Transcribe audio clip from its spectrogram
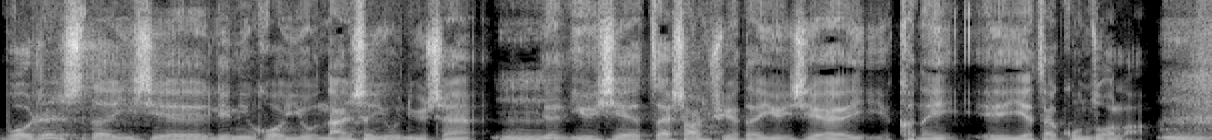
我认识的一些零零后，有男生有女生，嗯。有有一些在上学的，有一些可能也也在工作了，嗯。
